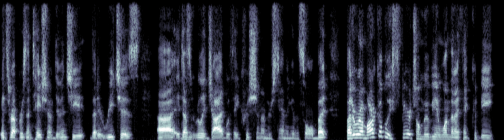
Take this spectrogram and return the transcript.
its representation of Da Vinci that it reaches, uh, it doesn't really jibe with a Christian understanding of the soul. But but a remarkably spiritual movie and one that I think could be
